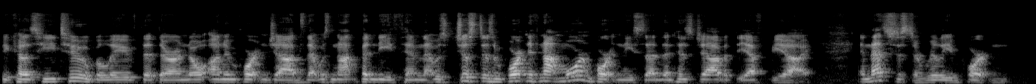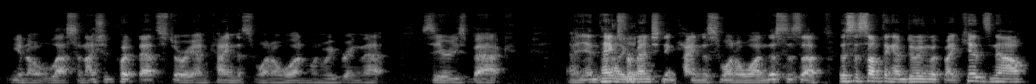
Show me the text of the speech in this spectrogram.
because he too believed that there are no unimportant jobs. That was not beneath him. That was just as important, if not more important, he said, than his job at the FBI. And that's just a really important, you know, lesson. I should put that story on Kindness 101 when we bring that series back. And thanks oh, for yeah. mentioning Kindness 101. This is a this is something I'm doing with my kids now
